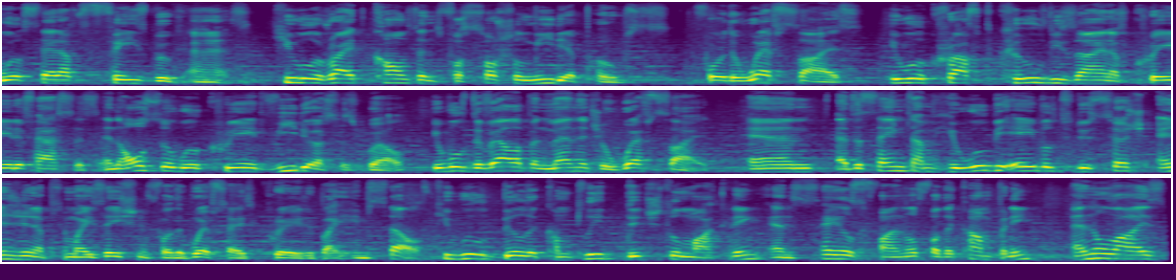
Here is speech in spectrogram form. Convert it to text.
will set up Facebook ads. He will write content for social media posts, for the websites, he will craft cool design of creative assets and also will create videos as well. He will develop and manage a website. And at the same time, he will be able to do search engine optimization for the websites created by himself. He will build a complete digital marketing and sales funnel for the company, analyze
